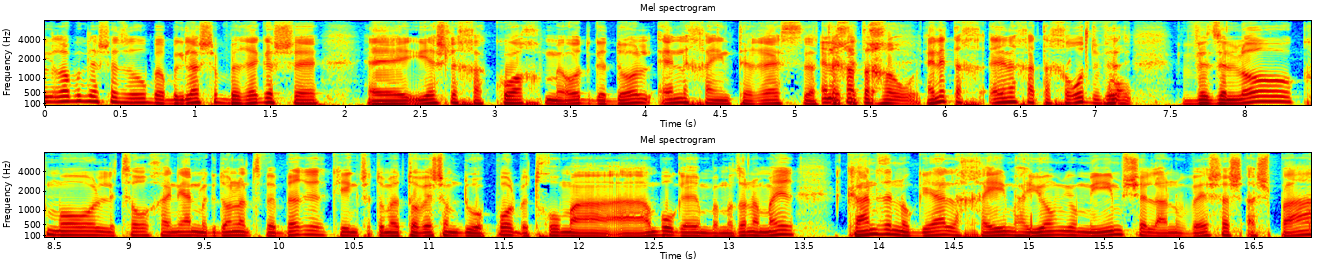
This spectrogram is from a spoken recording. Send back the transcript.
לא בגלל שזה אובר, בגלל שברגע שיש לך כוח מאוד גדול, אין לך אינטרס לתת... אין לך. תחרות. אין, את... אין לך תחרות, ו... וזה לא כמו לצורך העניין מקדונלדס וברגר קינג, שאתה אומר, טוב, יש שם דואופול בתחום ההמבורגרים במזון המהיר, כאן זה נוגע לחיים היומיומיים שלנו, ויש השפעה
